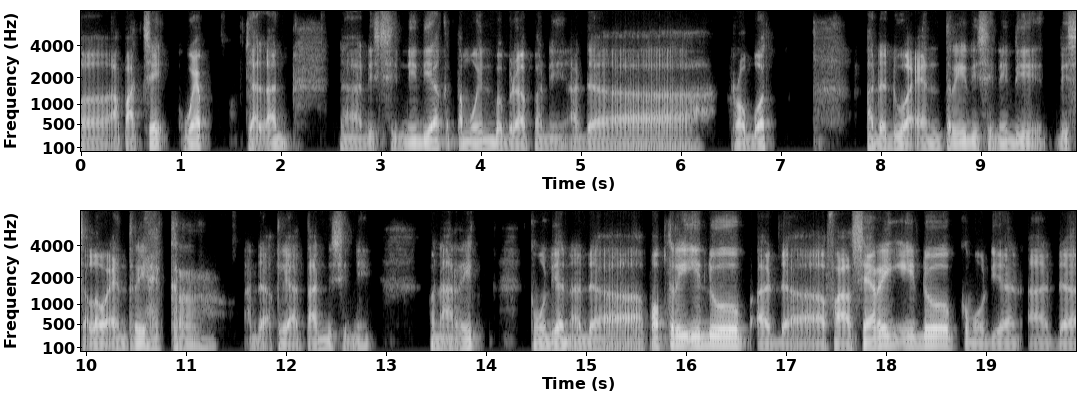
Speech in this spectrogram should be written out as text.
eh, Apache web jalan. Nah, di sini dia ketemuin beberapa nih. Ada robot ada dua entry di sini di di slow entry hacker ada kelihatan di sini menarik kemudian ada pop 3 hidup ada file sharing hidup kemudian ada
